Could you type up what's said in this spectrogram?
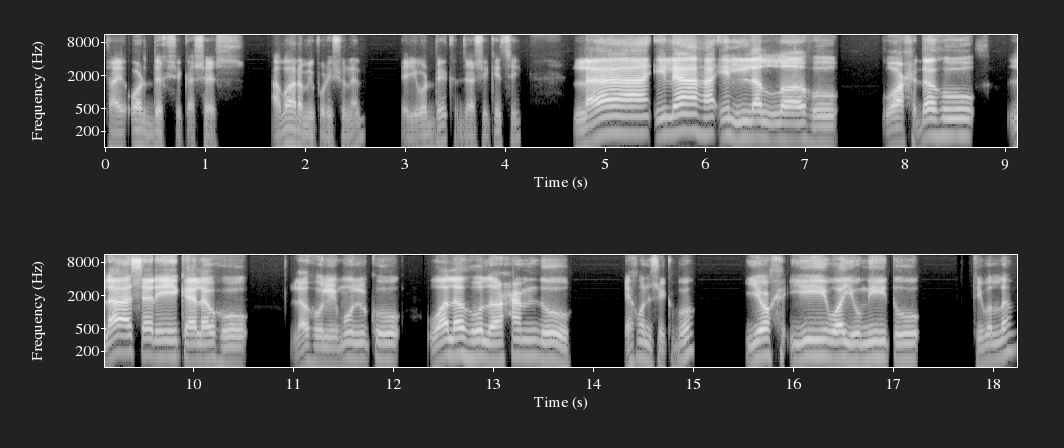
তাই অর্ধেক শেখা শেষ। আবার আমি পড়ি শুনেন, এই অর্ধেক যা শিখেছি। লা ইলাহা লা লাহুল ওয়ালাহুল এখন শিখব ইয়হয়ি ওয়া ইউমীতু। কি বললাম?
